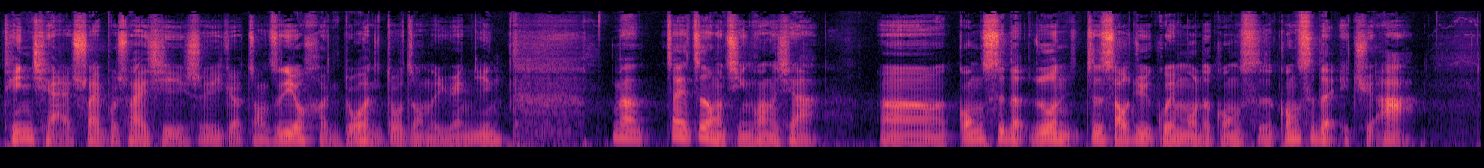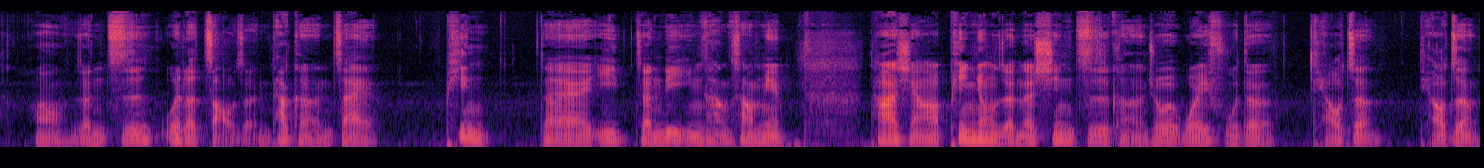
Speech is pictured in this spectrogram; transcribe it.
听起来帅不帅气，是一个。总之有很多很多种的原因。那在这种情况下，呃，公司的如果这是稍具规模的公司，公司的 HR 哦，人资为了找人，他可能在聘在一人力银行上面，他想要聘用人的薪资，可能就会微幅的调整。调整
